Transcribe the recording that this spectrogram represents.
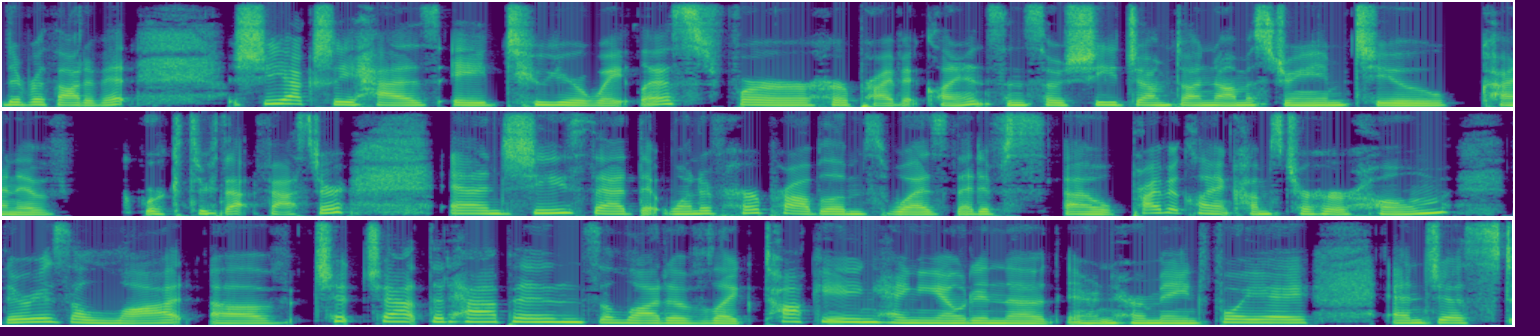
never thought of it. She actually has a two year wait list for her private clients. And so she jumped on NamaStream to kind of work through that faster. And she said that one of her problems was that if a private client comes to her home, there is a lot of chit chat that happens, a lot of like talking, hanging out in the in her main foyer, and just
